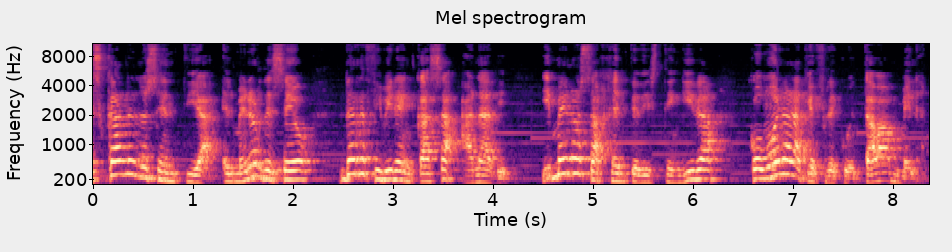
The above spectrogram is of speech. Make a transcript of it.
Scarlett no sentía el menor deseo de recibir en casa a nadie, y menos a gente distinguida como era la que frecuentaba Melanie.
